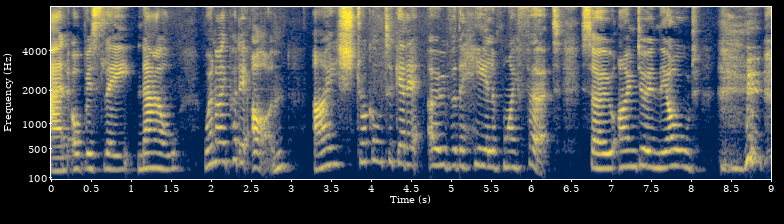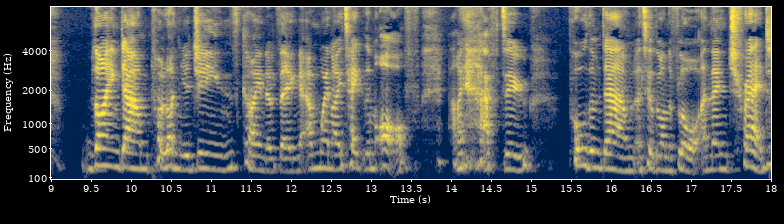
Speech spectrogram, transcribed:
And obviously now when I put it on, I struggle to get it over the heel of my foot. So I'm doing the old lying down, pull on your jeans kind of thing. And when I take them off, I have to pull them down until they're on the floor and then tread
